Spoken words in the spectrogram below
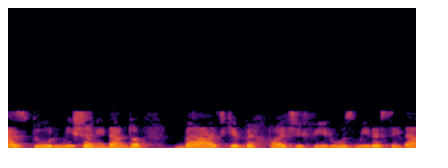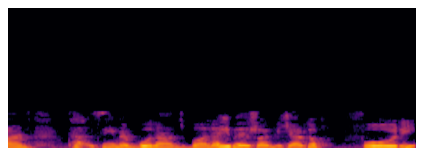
از دور میشنیدند و بعد که به حاجی فیروز می رسیدند تعظیم بلند بالایی بهشان می کرد و فوری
